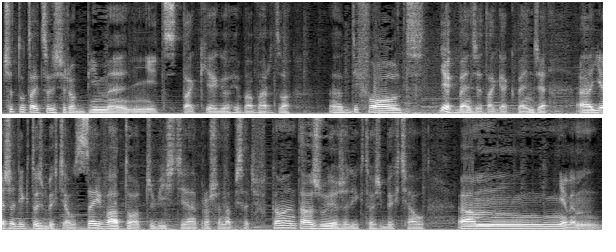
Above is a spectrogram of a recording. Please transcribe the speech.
czy tutaj coś robimy? Nic takiego chyba bardzo. E, default, niech będzie tak jak będzie. E, jeżeli ktoś by chciał save'a, to oczywiście proszę napisać w komentarzu. Jeżeli ktoś by chciał, um, nie wiem,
